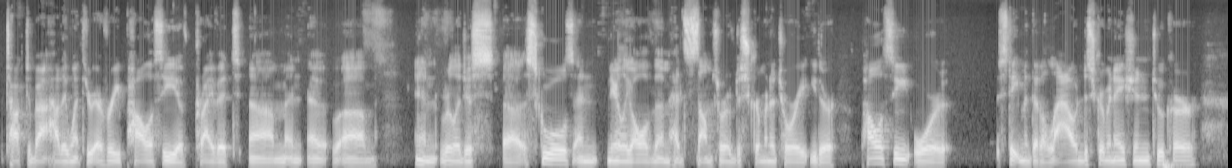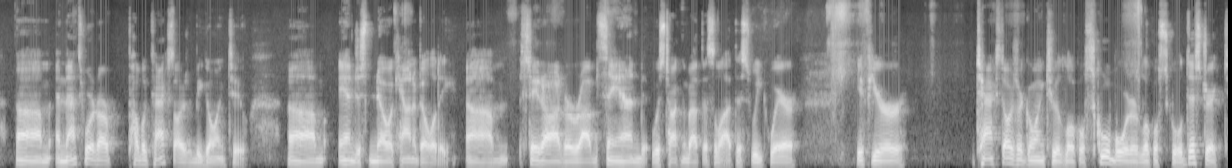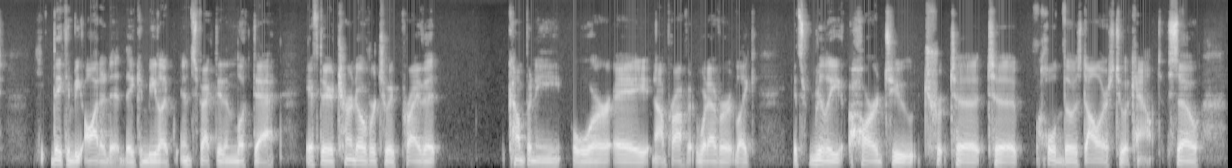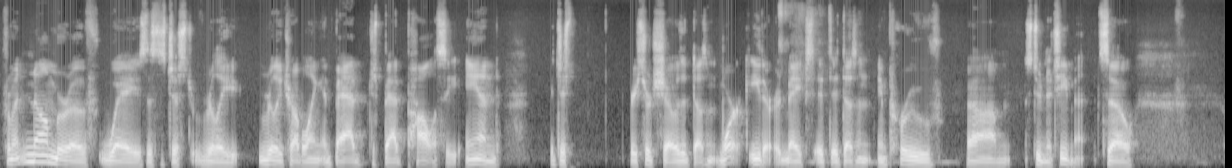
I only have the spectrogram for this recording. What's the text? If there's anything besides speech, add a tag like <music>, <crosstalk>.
talked about how they went through every policy of private um, and uh, um, and religious uh, schools, and nearly all of them had some sort of discriminatory either policy or statement that allowed discrimination to occur. Um, and that's where our public tax dollars would be going to. Um, and just no accountability. Um, State Auditor Rob Sand was talking about this a lot this week, where if your tax dollars are going to a local school board or local school district, they can be audited, they can be like inspected and looked at. If they're turned over to a private company or a nonprofit, whatever, like it's really hard to tr- to to hold those dollars to account. So from a number of ways, this is just really really troubling and bad, just bad policy, and it just research shows it doesn't work either. It makes it it doesn't improve um, student achievement. So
